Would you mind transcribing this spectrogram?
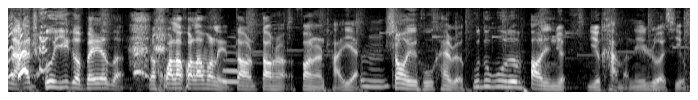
拿 拿出一个杯子，然后哗啦哗啦往里倒倒上放上茶叶，嗯烧一壶开水，咕嘟咕嘟泡进去，你就看吧，那热气哗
